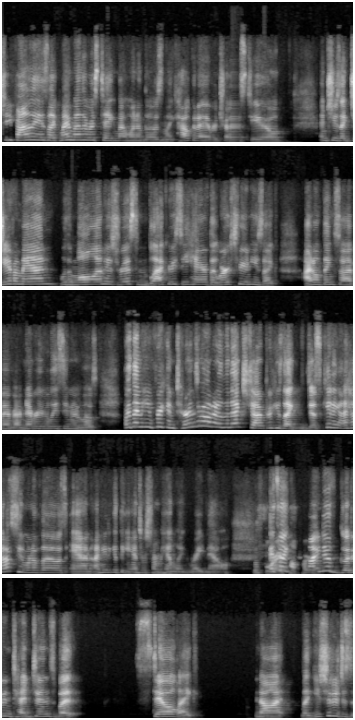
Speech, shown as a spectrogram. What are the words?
she finally is like, my mother was taken by one of those, and like, how could I ever trust you? And she's like, Do you have a man with a mole on his wrist and black greasy hair that works for you? And he's like, I don't think so. I've ever I've never really seen one of those. But then he freaking turns around in the next chapter. He's like, just kidding, I have seen one of those, and I need to get the answers from him like right now. before it's I like kind of good intentions, but still like not like you should have just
